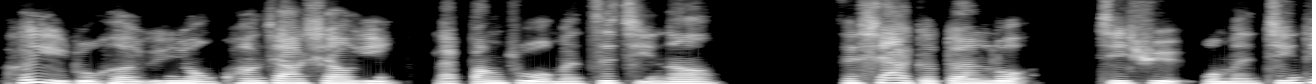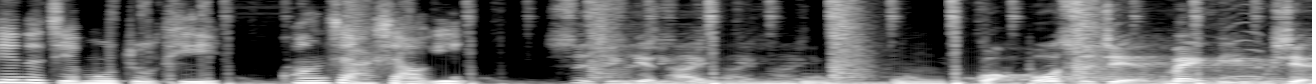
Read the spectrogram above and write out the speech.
可以如何运用框架效应来帮助我们自己呢？在下一个段落。继续我们今天的节目主题：框架效应。世新电台，广播世界魅力无限。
